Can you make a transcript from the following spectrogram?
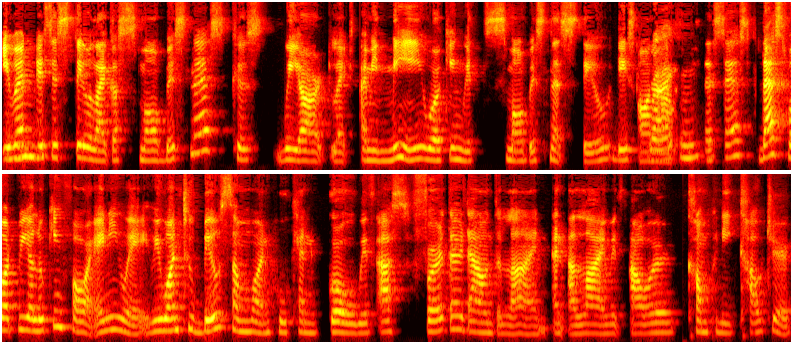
even mm-hmm. this is still like a small business because we are like i mean me working with small business still these online right. Mm-hmm. businesses that's what we are looking for anyway we want to build someone who can grow with us further down the line and align with our company culture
